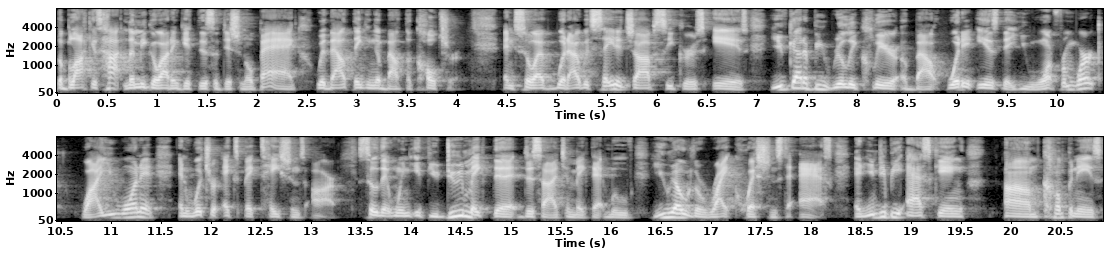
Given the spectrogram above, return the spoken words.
the block is hot. Let me go out and get this additional bag without thinking about the culture. And so I, what i would say to job seekers is you've got to be really clear about what it is that you want from work why you want it and what your expectations are. So that when if you do make that decide to make that move you know the right questions to ask. And you need to be asking um, companies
